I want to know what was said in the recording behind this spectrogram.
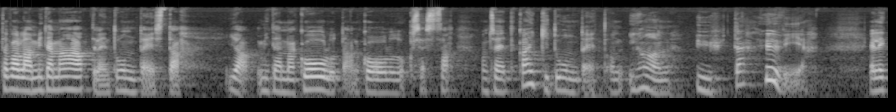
Tavallaan mitä mä ajattelen tunteista ja mitä mä koulutan koulutuksessa, on se, että kaikki tunteet on ihan yhtä hyviä. Eli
